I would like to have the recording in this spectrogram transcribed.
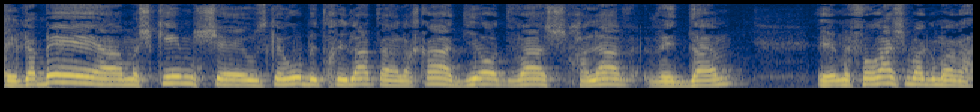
לגבי המשקים שהוזכרו בתחילת ההלכה, דיו, דבש, חלב ודם, מפורש בגמרא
